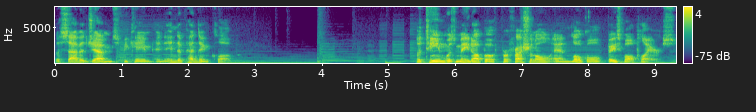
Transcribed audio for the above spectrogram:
the Savitt Gems became an independent club. The team was made up of professional and local baseball players.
